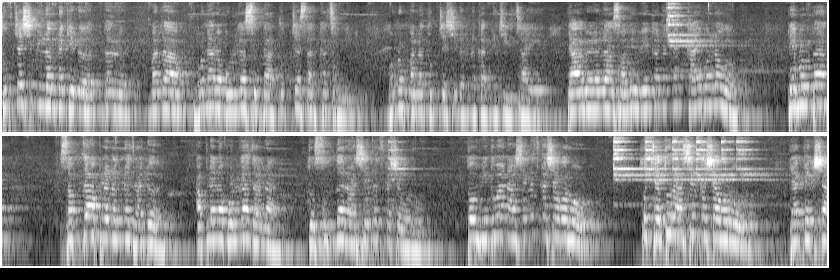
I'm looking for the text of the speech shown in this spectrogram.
तुमच्याशी मी लग्न केलं तर मला होणारा मुलगासुद्धा तुमच्यासारखाच होईल. म्हणून मला तुमच्याशी लग्न करण्याची इच्छा आहे. त्यावेळेला स्वामी विवेकानंदांनी काय बोलावं? ते बोलतात समजा आपलं लग्न झालं आपल्याला मुलगा झाला तो सुंदर असेलच कशावरून हो? तो विद्वान असेलच कशावरून हो? तो चतुर असेल कशावरून हो? त्यापेक्षा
